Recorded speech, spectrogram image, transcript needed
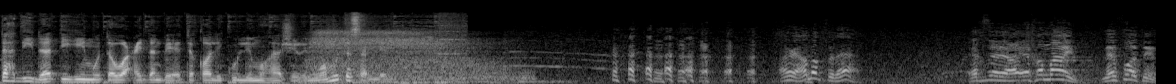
تهديداته متوعدا باعتقال كل مهاجر ومتسلل איך זה, איך המים? מאיפה אתם?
